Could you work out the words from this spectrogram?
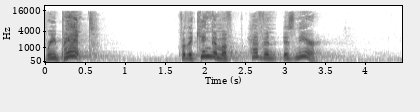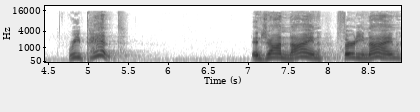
Repent for the kingdom of heaven is near. Repent. In John 9 39,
